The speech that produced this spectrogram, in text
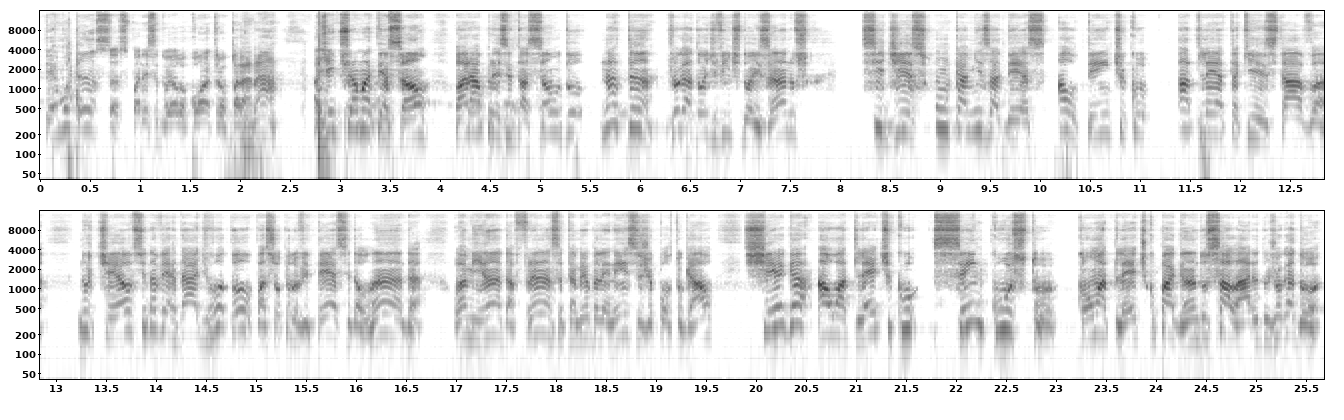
ter mudanças para esse duelo contra o Paraná. A gente chama a atenção para a apresentação do Natan, jogador de 22 anos, se diz um camisa 10 autêntico, atleta que estava no Chelsea, na verdade, rodou, passou pelo Vitesse da Holanda, o Amiens da França, também o Belenenses de Portugal, chega ao Atlético sem custo, com o Atlético pagando o salário do jogador.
